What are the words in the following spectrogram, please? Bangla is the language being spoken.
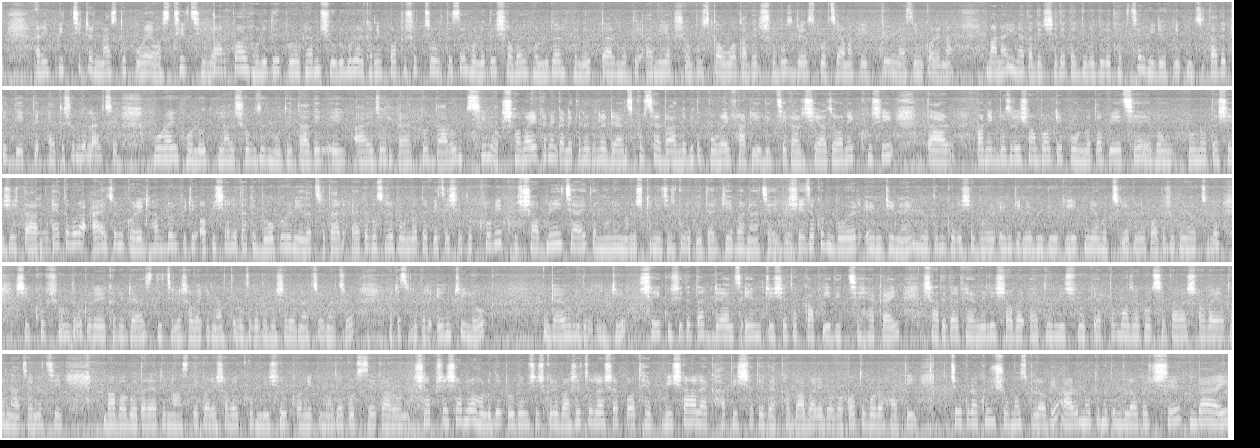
আর এই পিচ্ছিটার নাচ তো পুরাই অস্থির ছিল। তারপর হলুদের প্রোগ্রাম শুরু হলো, এখানে ফটোশ্যুট চলতেছে, হলুদের সবাই হলুদ আর হলুদ। তার মধ্যে আমি এক সবুজ কাউয়া কাদের সবুজ ড্রেস পরছে, আমাকে একটুই ম্যাচিং করে না। মানাই না তাদের সাথে তাই দূরে দূরে থাকছে আর ভিডিও ক্লিপ নিচ্ছে। তাদেরকে দেখতে এত সুন্দর লাগছে। পুরাই হলুদ, লাল সবুজের মধ্যে। তাদের এই আয়োজনটা এত দারুণ ছিল। সবাই এখানে গানে তালে তালে ড্যান্স করছে আর বান্ধবী তো পুরাই ফাটিয়ে দিচ্ছে কারণ সে আজ অনেক খুশি। তার অনেক বছরের সম্পর্কে পূর্ণতা পেয়েছে এবং পূর্ণতা শেষে তার এত বড় আয়োজন করে ঢাকঢোল পিঠে অফিসিয়ালি তাকে বউ করে নিয়ে যাচ্ছে। তার এত বছরের পূর্ণতা পেয়েছে, সে তো খুবই খুশি। সব মেয়েই চায় তার মনের মানুষকে নিজের করে পেতে আর কে বা না চাইবে। সে যখন বইয়ের এন্ট্রি নেয়। নতুন করে সে বইয়ের এন্ট্রি নিয়ে ভিডিও ক্লিপ নেওয়া হচ্ছিল, এখানে ফটোশ্যুট নেওয়া হচ্ছিল। সে খুব সুন্দর করে এখানে ডান্স দিচ্ছিল, সবাইকে নাচতে বলছিলো তোমরা সবাই নাচো নাচো। এটা ছিল তার এন্ট্রি লোক গায়ে হলুদের এন্ট্রি সেই খুশিতে তার ড্যান্স এন্ট্রি সে তো কাঁপিয়ে দিচ্ছে হ্যাকাই। সাথে তার ফ্যামিলির সবাই এত মিশুক, এত মজা করছে, তারা সবাই এত নাচানাচি। বাবা গো তারা এত নাচতে পারে, সবাই খুব মিশুক, অনেক মজা করছে। কারণ সবশেষে আমরা হলুদের প্রোগ্রাম শেষ করে বাসে চলে আসার পথে বিশাল এক হাতির সাথে দেখা। বাবারে বাবা, কত বড় হাতি। চোখ রাখুন সমস্ত ব্লগে আরও নতুন নতুন ব্লগ আসছে। বাই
